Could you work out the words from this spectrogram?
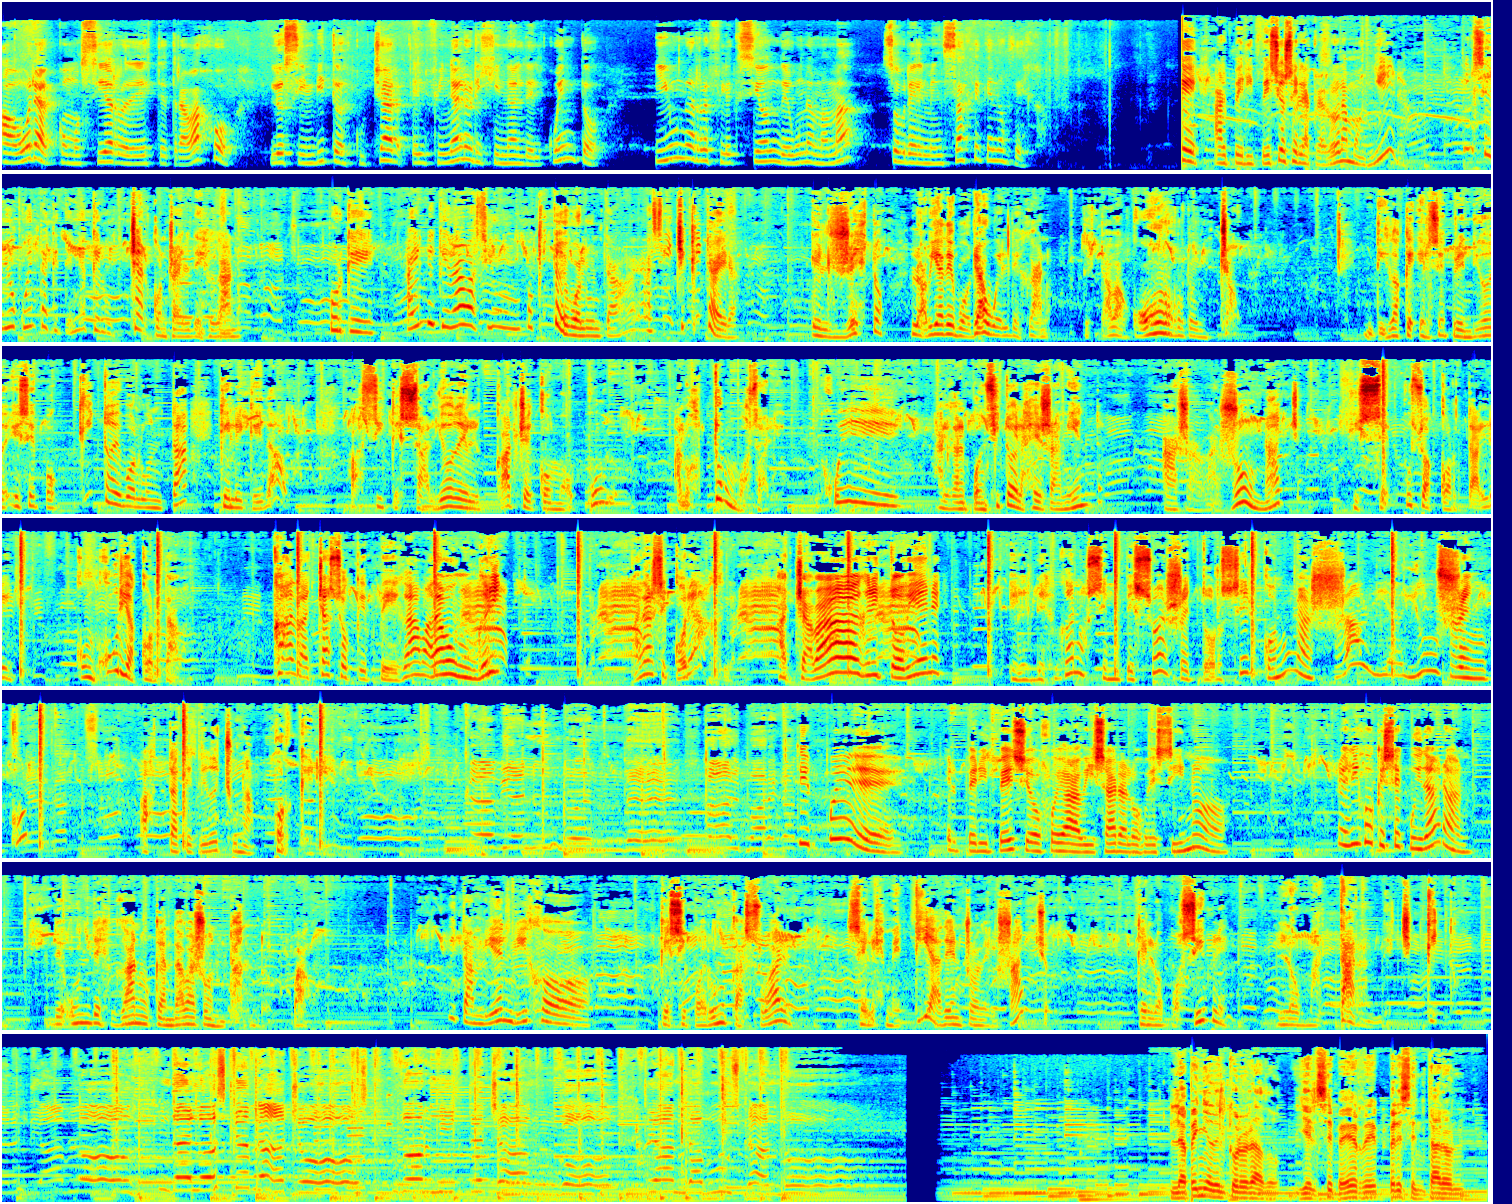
Ahora, como cierre de este trabajo, los invito a escuchar el final original del cuento y una reflexión de una mamá sobre el mensaje que nos deja. Al peripecio se le aclaró la mollera. Él se dio cuenta que tenía que luchar contra el desgano. Porque ahí le quedaba así un poquito de voluntad, así chiquita era. El resto lo había devorado el desgano, que estaba gordo, hinchado. Diga que él se prendió de ese poquito de voluntad que le quedaba. Así que salió del cache como pudo. A los tumbos salió. Fue al galponcito de las herramientas, agarró un hacha y se puso a cortarle. Con furia cortaba. Cada hachazo que pegaba daba un grito. A darse coraje. Va, grito viene. El desgano se empezó a retorcer con una rabia y un rencor hasta que quedó hecho una porquería. Después, el peripecio fue a avisar a los vecinos. Les dijo que se cuidaran de un desgano que andaba rondando. Y también dijo que si por un casual se les metía dentro del rancho, que en lo posible lo mataran de chiquito. De los quebrachos, dormite chango, te anda buscando. La Peña del Colorado y el CPR presentaron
